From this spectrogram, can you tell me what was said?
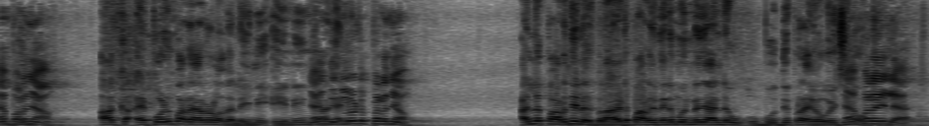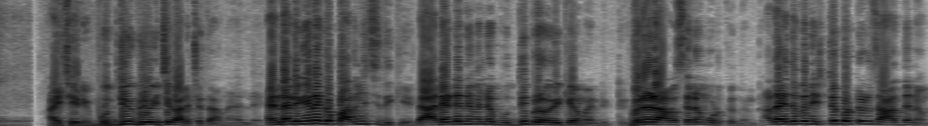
ഞാൻ പറഞ്ഞോ? ആ, എപ്പോഴും പറയാറുള്ളതല്ല? ഇനി ഇനി ഞാൻ നിങ്ങളോട് പറഞ്ഞോ? അല്ല പറഞ്ഞില്ല. ബ്ലാഡ് പറയുന്നതിന് മുന്നേ ഞാൻ എന്റെ ബുദ്ധി പ്രയോഗിച്ചു ഞാൻ പറയില്ല. അത് ശരി. ബുദ്ധി ഉപയോഗിച്ച് കളിച്ചതാണ് അല്ലേ? എന്തായാലും ഇങ്ങനെയൊക്കെ പറഞ്ഞ് ചിതിക്ക് ലാലേട്ടൻ ഇവന്റെ ബുദ്ധി പ്രയോഗിക്കാൻ വേണ്ടിയിട്ട് ഇവനൊരു അവസരം കൊടുക്കുന്നുണ്ട്. അതായത് ഇവൻ ഇഷ്ടപ്പെട്ട ഒരു സാധനം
